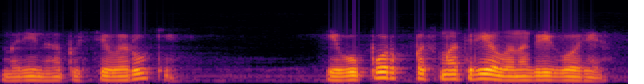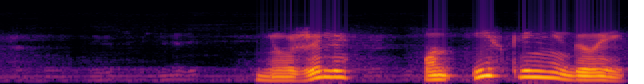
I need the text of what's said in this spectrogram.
Марина опустила руки и в упор посмотрела на Григория. Неужели он искренне говорит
